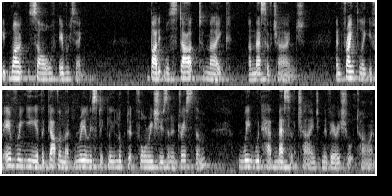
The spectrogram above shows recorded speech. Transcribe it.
It won't solve everything, but it will start to make a massive change. And frankly, if every year the government realistically looked at four issues and addressed them, we would have massive change in a very short time.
